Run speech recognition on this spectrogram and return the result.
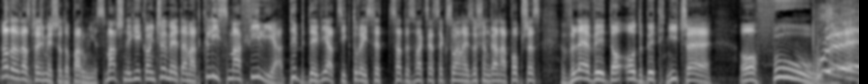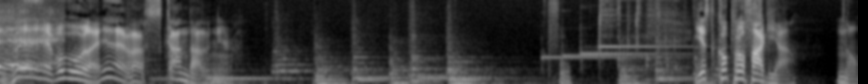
No to teraz przejdźmy jeszcze do paru niesmacznych i kończymy temat klismafilia, typ dewiacji, której se satysfakcja seksualna jest osiągana poprzez wlewy do odbytnicze. O fu! Ble, w ogóle, nie, skandal, nie. Fu. Jest koprofagia. No.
